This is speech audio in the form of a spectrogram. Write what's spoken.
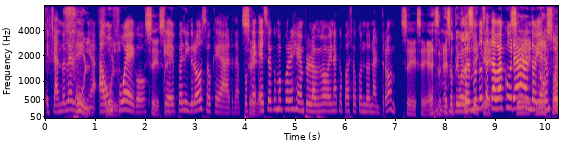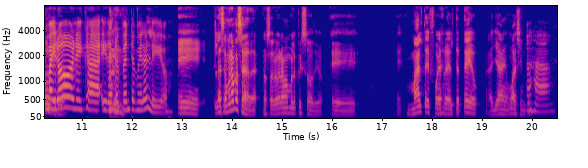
echándole Full, leña a un fuego Sí, sí. que es peligroso que arda. Porque Sí. eso es como, por ejemplo, la misma vaina que pasó con Donald Trump. Sí, sí. Eso, Mm. eso te iba a Todo el decir. mundo que- se estaba curando sí, y era en forma irónica y de repente mira el lío. Eh, la semana pasada, nosotros grabamos el episodio. Eh, eh, Marte fue el teteo allá en Washington. Ajá.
